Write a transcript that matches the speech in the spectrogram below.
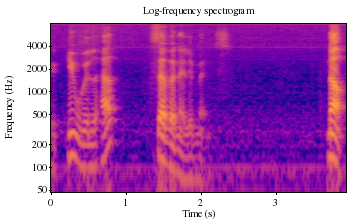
The Q will have 7 elements. Now,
